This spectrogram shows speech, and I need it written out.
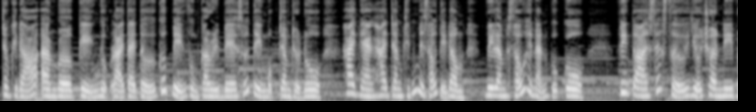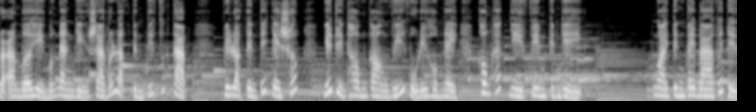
Trong khi đó, Amber kiện ngược lại tài tử cướp biển vùng Caribe số tiền 100 triệu đô, 2.296 tỷ đồng vì làm xấu hình ảnh của cô. Phiên tòa xét xử giữa Johnny và Amber hiện vẫn đang diễn ra với loạt tình tiết phức tạp. Vì loạt tình tiết gây sốc, giới truyền thông còn ví vụ ly hôn này không khác gì phim kinh dị. Ngoài tình tay ba với tỷ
